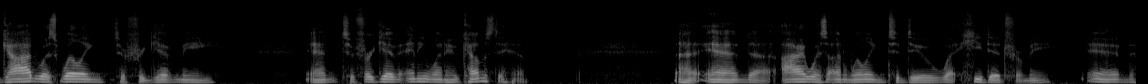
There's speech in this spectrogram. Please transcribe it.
God was willing to forgive me and to forgive anyone who comes to Him. Uh, and uh, I was unwilling to do what He did for me. And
